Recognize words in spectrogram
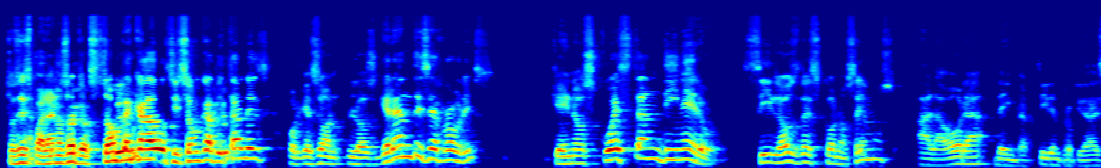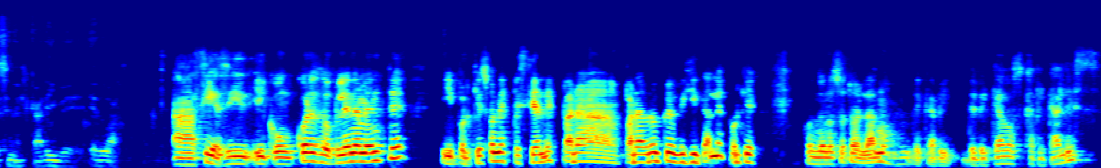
Entonces, para nosotros, son pecados y son capitales porque son los grandes errores que nos cuestan dinero si los desconocemos a la hora de invertir en propiedades en el Caribe, Eduardo. Así es, y, concuerdo plenamente. ¿Y por qué son especiales para, para brokers digitales? Porque cuando nosotros hablamos de, de pecados capitales,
